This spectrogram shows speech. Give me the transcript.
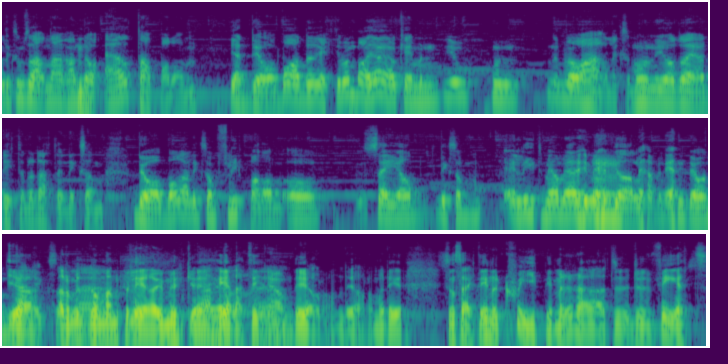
liksom så här, när han då ertappar dem. Ja då bara direkt, ja men bara, ja ja okej men jo, hon var här liksom, hon gör det och ditten och datten liksom. Då bara liksom flippar de och säger liksom, är lite mer med- medgörliga men ändå inte Ja, liksom. ja, de, de manipulerar ju mycket Ja, hela de, tiden. ja. Det gör de, det gör de. Och det, som sagt, det är något creepy med det där att du, du vet,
